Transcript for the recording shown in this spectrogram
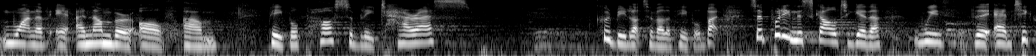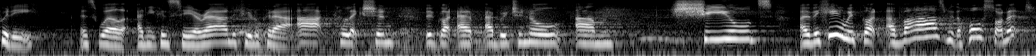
one of a, a number of um, people, possibly Taras, could be lots of other people. But so putting the skull together with the antiquity as well. And you can see around, if you look at our art collection, we've got ab- Aboriginal um, shields. Over here, we've got a vase with a horse on it.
